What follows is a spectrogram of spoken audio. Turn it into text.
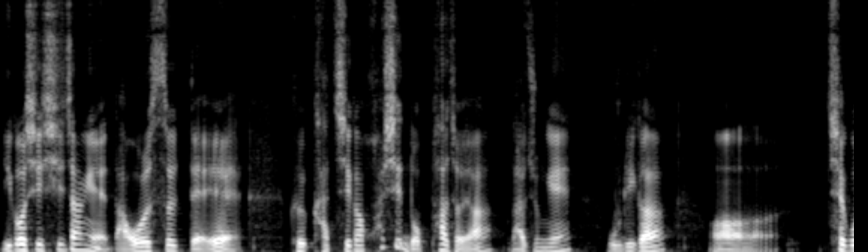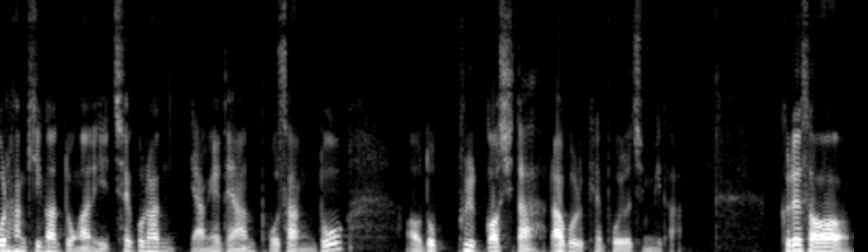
이것이 시장에 나왔을 때에 그 가치가 훨씬 높아져야 나중에 우리가 어, 채굴한 기간 동안 이 채굴한 양에 대한 보상도 어, 높을 것이다 라고 이렇게 보여집니다. 그래서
